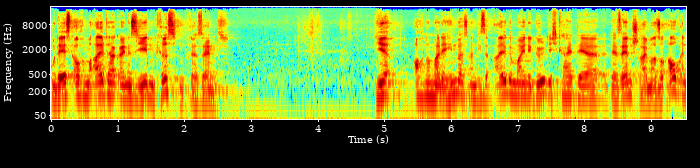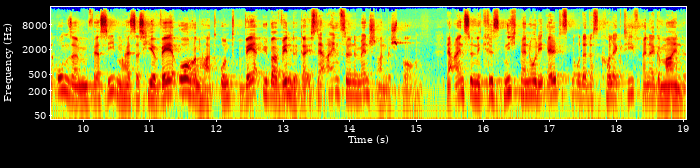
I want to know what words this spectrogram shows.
Und er ist auch im Alltag eines jeden Christen präsent. Hier auch nochmal der Hinweis an diese allgemeine Gültigkeit der, der Sendschreiben. Also auch in unserem Vers 7 heißt das hier, wer Ohren hat und wer überwindet. Da ist der einzelne Mensch angesprochen der einzelne Christ, nicht mehr nur die Ältesten oder das Kollektiv einer Gemeinde.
